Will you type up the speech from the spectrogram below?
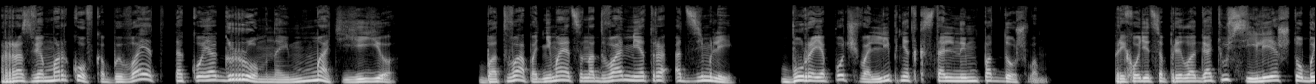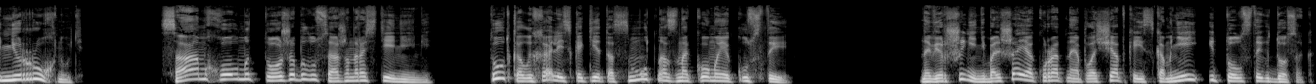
Разве морковка бывает такой огромной, мать ее? Ботва поднимается на два метра от земли. Бурая почва липнет к стальным подошвам. Приходится прилагать усилия, чтобы не рухнуть. Сам холм тоже был усажен растениями. Тут колыхались какие-то смутно знакомые кусты. На вершине небольшая аккуратная площадка из камней и толстых досок.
